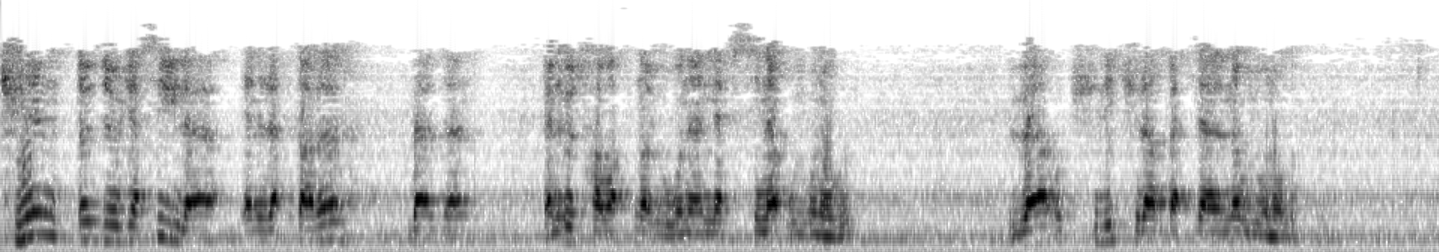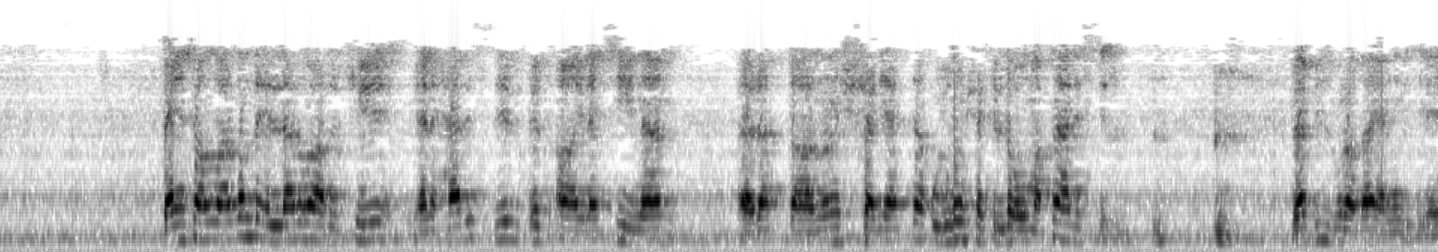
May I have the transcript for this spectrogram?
Kişinin öz zövcəsi ilə yəni rəftarı bəzən yəni öz havasına uyğun, yəni nəfsinə uyğun olur və o kişilik rəğbətlərinə uyğun olur. Və insanlardan da elləri vardır ki, yəni hərisdir öz ailəsi ilə rəftarının şəriətə uyğun şəkildə olmasına hərisdir. Və biz burada yəni, e,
